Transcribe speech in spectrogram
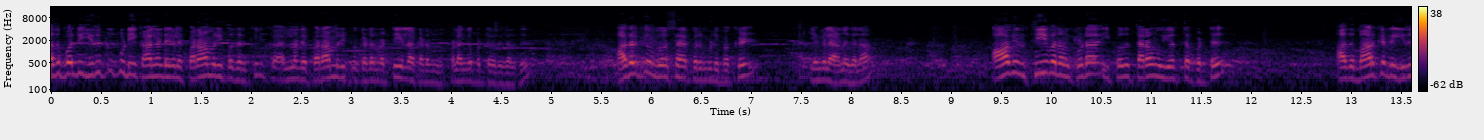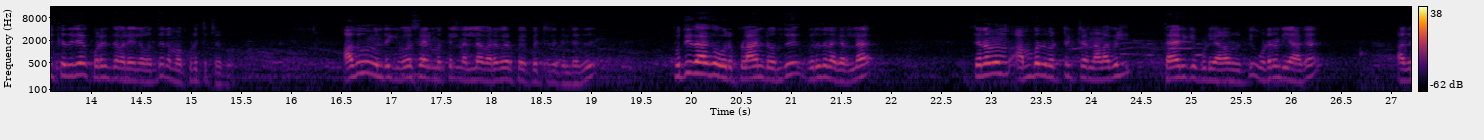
அதுபோன்று இருக்கக்கூடிய கால்நடைகளை பராமரிப்பதற்கும் கால்நடை பராமரிப்பு கடன் வட்டியில்லா கடன் வழங்கப்பட்டு வருகிறது. அதற்கும் விவசாய பெருங்குடி மக்கள் எங்களை அணுகலாம். ஆவின் தீவனம் கூட இப்போது தரம் உயர்த்தப்பட்டு அது மார்க்கெட்டில் இருக்கிறதுலே குறைந்த விலையில வந்து நம்ம கொடுத்துட்டு இருக்கோம். அதுவும் இன்றைக்கு விவசாய மத்தியில் நல்ல வரவேற்பை பெற்றிருக்கின்றது. புதிதாக ஒரு பிளான்ட் வந்து விருதுநகரில் தினமும் ஐம்பது மெட்ரிக் டன் அளவில் தயாரிக்கக்கூடிய அளவிற்கு உடனடியாக அது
